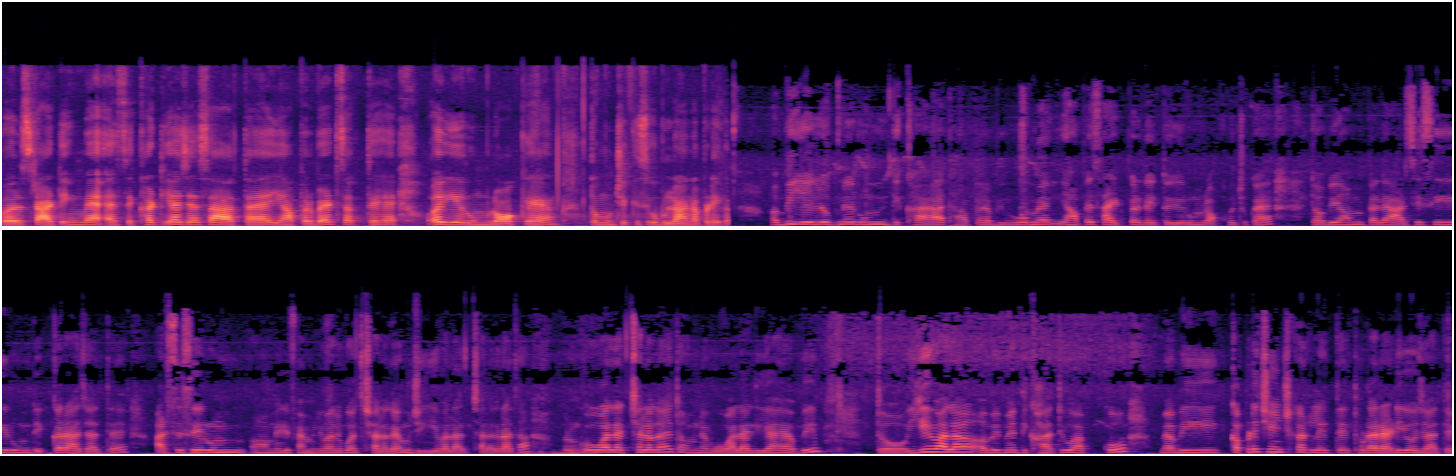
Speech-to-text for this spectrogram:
पर स्टार्टिंग में ऐसे खटिया जैसा आता है, यहाँ पर बैठ सकते हैं और ये रूम लॉक है तो मुझे किसी को बुलाना पड़ेगा। अभी ये लोग ने रूम दिखाया था पर अभी वो मैं यहाँ पे साइड पर गई तो ये रूम लॉक हो चुका है। तो अभी हम पहले आरसीसी रूम देखकर आ जाते हैं। आरसीसी रूम आ, मेरी फैमिली वालों को अच्छा लगा है मुझे ये वाला अच्छा लग रहा था और उनको वो वाला अच्छा लगा है तो हमने वो वाला लिया है अभी। तो ये वाला अभी मैं दिखाती हूँ आपको। मैं अभी कपड़े चेंज कर लेते थोड़ा रेडी हो जाते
